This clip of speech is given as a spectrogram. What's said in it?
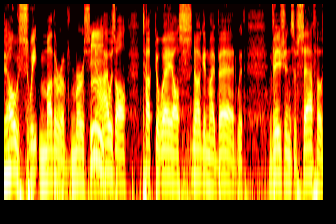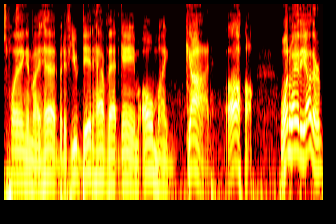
Oh, sweet mother of mercy! Mm. I was all tucked away, all snug in my bed, with visions of Sappho's playing in my head. But if you did have that game, oh my God! Oh, one way or the other,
